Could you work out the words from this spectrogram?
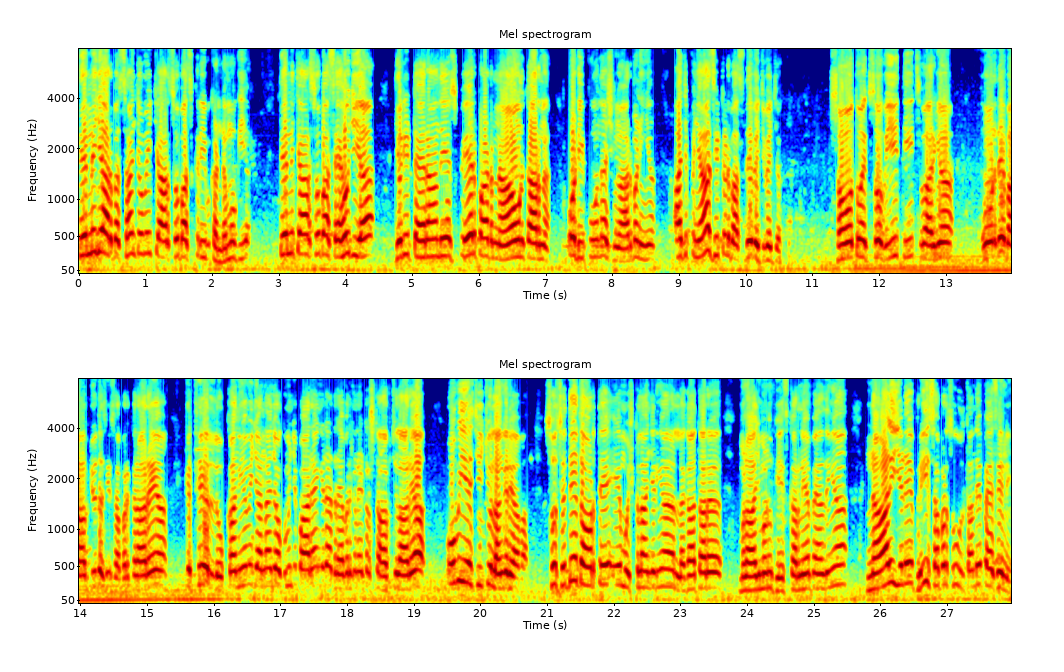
3000 ਬੱਸਾਂ ਚੋਂ ਵੀ 400 ਬੱਸ ਕਰੀਬ ਕੰਡਮ ਹੋ ਗਈ ਆ। 3-400 ਬੱਸ ਇਹੋ ਜੀ ਆ, ਜਿਹੜੀ ਟਾਇਰਾਂ ਦੇ ਸਪੇਅਰ ਪਾਰਟ ਨਾ ਆਉਣ ਕਾਰਨ ਉਹ ਡਿਪੂਆਂ ਦਾ ਸ਼ਿੰਗਾਰ ਬਣੀ ਆ। ਅੱਜ 50 ਸੀਟਡ ਬੱਸ ਦੇ ਵਿੱਚ ਵਿੱਚ 100 ਤੋਂ 120 30 ਸਵਾਰੀਆਂ ਹੋਣ ਦੇ ਬਾਵਜੂਦ ਅਸੀਂ ਸਫ਼ਰ ਕਰਾ ਰਹੇ ਹਾਂ। ਕਿੱਥੇ ਲੋਕਾਂ ਦੀਆਂ ਵੀ ਜਾਨਾਂ ਜੋਖਮ ਚ ਪਾ ਰਹੇ ਹਾਂ, ਜਿਹੜਾ ਡਰਾਈਵਰ ਕਨੈਕਟਰ ਸਟਾਫ ਚਲਾ ਰਿਹਾ, ਉਹ ਵੀ ਇਸ ਚੀਜ਼ ਚੋਂ ਲੰਘ ਰਿਹਾ ਵਾ। ਸੋ ਸਿੱਧੇ ਤੌਰ ਤੇ ਇਹ ਮੁਸ਼ਕਲਾਂ ਜਿਹੜੀਆਂ ਲਗਾਤਾਰ ਮੁਲਾਜ਼ਮਾਂ ਨੂੰ ਫੇਸ ਕਰਨੀਆਂ ਪੈਂਦੀਆਂ। ਨਾਲ ਹੀ ਜਿਹੜੇ ਫ੍ਰੀ ਸਫ਼ਰ ਸਹੂਲਤਾਂ ਦੇ ਪੈਸੇ ਨੇ,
